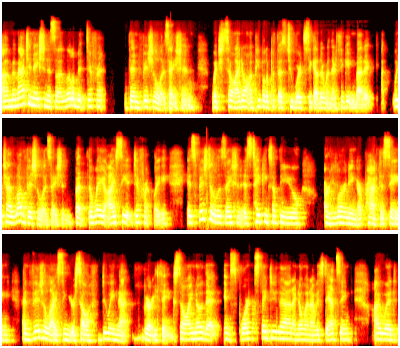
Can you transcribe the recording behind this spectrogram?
um, imagination is a little bit different than visualization which so i don't want people to put those two words together when they're thinking about it which i love visualization but the way i see it differently is visualization is taking something you are learning or practicing and visualizing yourself doing that mm-hmm. very thing. So I know that in sports they do that. I know when I was dancing, I would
